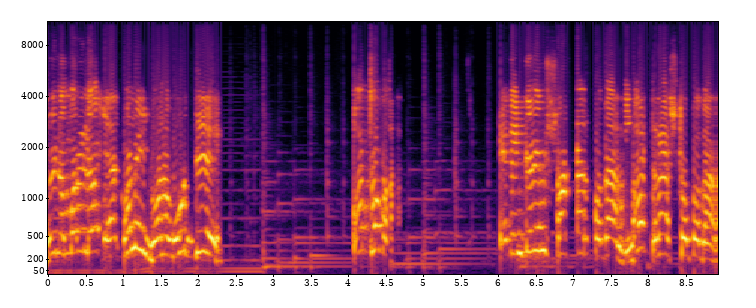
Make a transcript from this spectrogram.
দুই নম্বর হলো এখনই গণভোট। দিয়ে অথবা ইন্টারিম সরকার প্রধান, নট রাষ্ট্রপ্রধান,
